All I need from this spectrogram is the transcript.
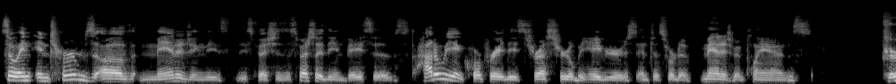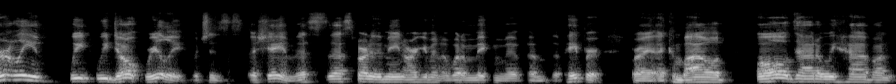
so in, in terms of managing these these fishes, especially the invasives, how do we incorporate these terrestrial behaviors into sort of management plans? Currently, we we don't really, which is a shame. That's that's part of the main argument of what I'm making of, of um, the paper, where I compiled all data we have on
